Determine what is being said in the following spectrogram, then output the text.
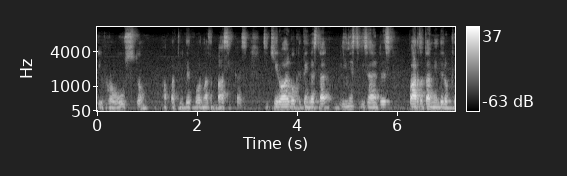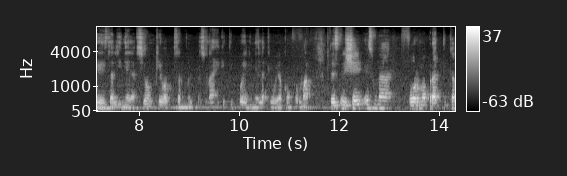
y robusto, a partir de formas básicas, si quiero algo que tenga esta línea estilizada, entonces parto también de lo que es la línea de acción, qué va a pasar con el personaje, qué tipo de línea es la que voy a conformar. Entonces el shape es una forma práctica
